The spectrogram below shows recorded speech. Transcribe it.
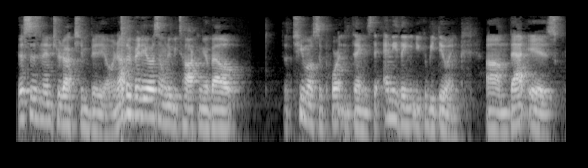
this is an introduction video. In other videos, I'm going to be talking about the two most important things to anything you could be doing. Um, that is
